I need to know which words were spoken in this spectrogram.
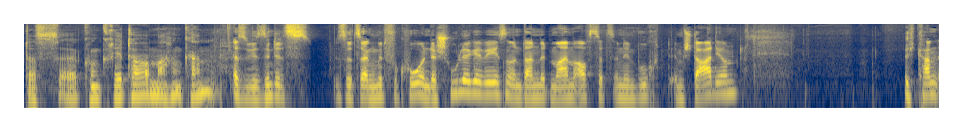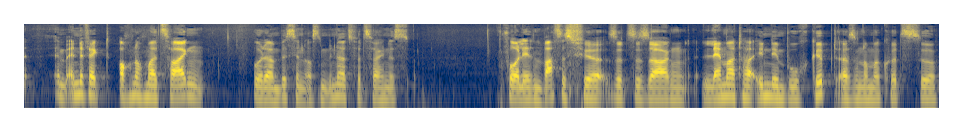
das äh, konkreter machen kann? Also wir sind jetzt sozusagen mit Foucault in der Schule gewesen und dann mit meinem Aufsatz in dem Buch im Stadion. Ich kann im Endeffekt auch noch mal zeigen oder ein bisschen aus dem Inhaltsverzeichnis vorlesen, was es für sozusagen Lemmata in dem Buch gibt. Also nochmal kurz zur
